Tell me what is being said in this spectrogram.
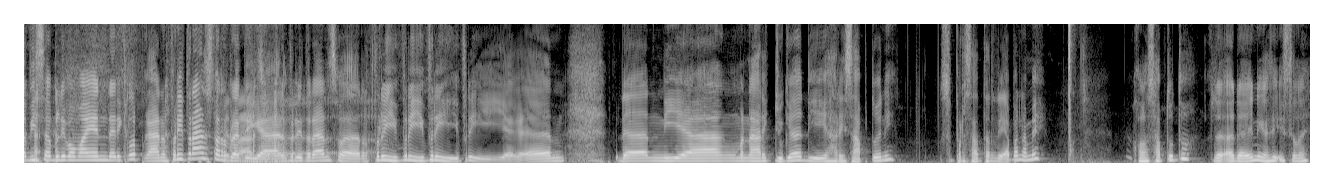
nggak bisa beli pemain dari klub kan. Free transfer berarti kan. free transfer. Free free free free ya kan? Dan yang menarik juga di hari Sabtu ini Super Saturday apa namanya? Kalau Sabtu tuh ada, ada ini gak sih istilahnya?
